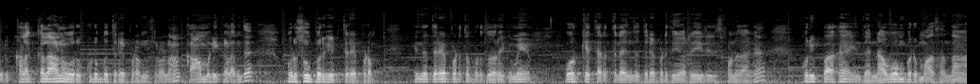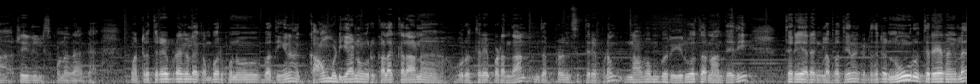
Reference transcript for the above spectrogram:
ஒரு கலக்கலான ஒரு குடும்ப திரைப்படம்னு சொல்லலாம். காமெடி கலந்த ஒரு சூப்பர் ஹிட் திரைப்படம். இந்த திரைப்படத்தை பொறுத்த வரைக்குமே போர்க்கே தரத்தில் இந்த திரைப்படத்தையும் ரீரிலீஸ் பண்ணுறாங்க குறிப்பாக இந்த நவம்பர் மாதம் தான் ரீரிலீஸ் பண்ணுறாங்க மற்ற திரைப்படங்களை கம்பேர் பண்ணும்போது பார்த்திங்கன்னா காமெடியான ஒரு கலக்கலான ஒரு திரைப்படம் தான் இந்த ஃப்ரெண்ட்ஸ் திரைப்படம். நவம்பர் இருபத்தொன்னாம் தேதி திரையரங்கில் பார்த்திங்கன்னா கிட்டத்தட்ட நூறு திரையரங்கில்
